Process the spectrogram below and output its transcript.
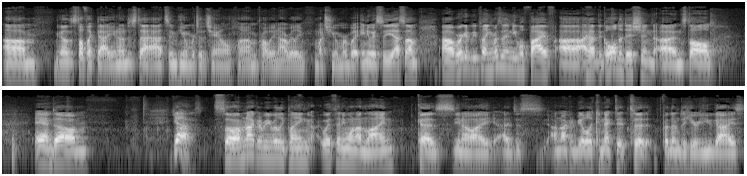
Um, you know, stuff like that. You know, just to add some humor to the channel. Um, probably not really much humor, but anyway. So yes, um, uh, we're gonna be playing Resident Evil 5. Uh, I have the Gold Edition uh, installed, and um yeah, so I'm not going to be really playing with anyone online because you know I I just I'm not going to be able to connect it to for them to hear you guys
